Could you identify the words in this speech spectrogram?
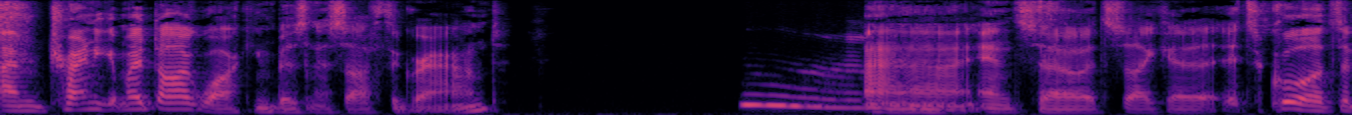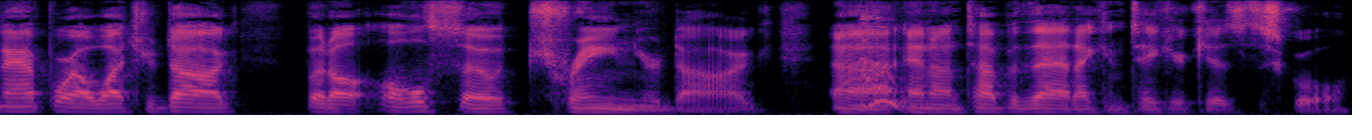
I'm trying to get my dog walking business off the ground. Hmm. Uh, and so it's like a. It's cool. It's an app where I'll watch your dog, but I'll also train your dog. Uh, Oh. And on top of that, I can take your kids to school,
